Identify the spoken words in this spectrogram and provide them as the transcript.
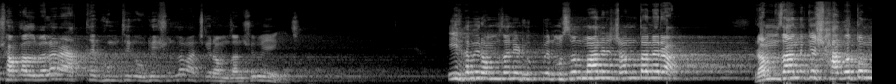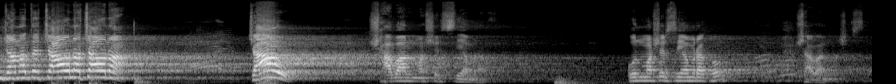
সকালবেলা রাত থেকে ঘুম থেকে উঠে শুনলাম আজকে রমজান শুরু হয়ে গেছে। এইভাবে রমজানে ঢুকবেন মুসলমানের সন্তানেরা। রমজানকে স্বাগতম জানাতে চাও না চাও না? চাও। সাবান মাসের সিয়াম রাখো। কোন মাসের সিয়াম রাখো? সাবান মাসের।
